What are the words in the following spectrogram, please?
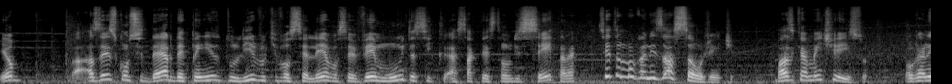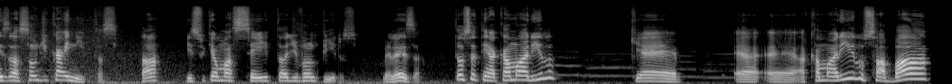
eu às vezes considero, dependendo do livro que você lê, você vê muito esse, essa questão de seita, né? Seita é uma organização, gente. Basicamente é isso. Organização de cainitas, tá? Isso que é uma seita de vampiros, beleza? Então você tem a Camarilla, que é, é, é a Camarilla, o Sabá,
